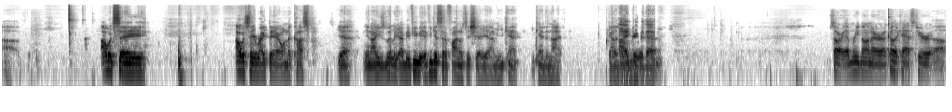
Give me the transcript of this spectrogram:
uh, I would say, I would say right there on the cusp. Yeah, you know, he's literally. I mean, if he if he gets to the finals this year, yeah, I mean, you can't you can't deny it. Got I agree with that. Sorry, I'm reading on our uh, color cast here. Uh,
